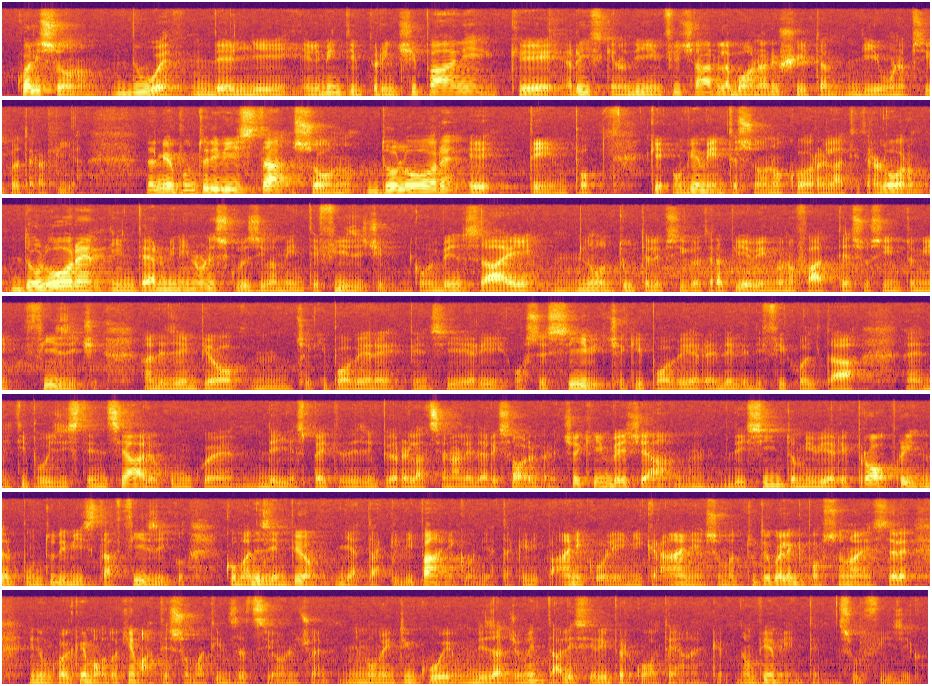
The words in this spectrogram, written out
Quali sono due degli elementi principali che rischiano di inficiare la buona riuscita di una psicoterapia? Dal mio punto di vista sono dolore e tempo che ovviamente sono correlati tra loro. Dolore in termini non esclusivamente fisici, come ben sai non tutte le psicoterapie vengono fatte su sintomi fisici, ad esempio c'è chi può avere pensieri ossessivi, c'è chi può avere delle difficoltà eh, di tipo esistenziale o comunque degli aspetti ad esempio relazionali da risolvere, c'è chi invece ha dei sintomi veri e propri dal punto di vista fisico, come ad esempio gli attacchi di panico, gli attacchi di panico, le emicranie, insomma tutte quelle che possono essere in un qualche modo chiamate somatizzazioni, cioè nel momento in cui un disagio mentale si ripercuote anche ovviamente sul fisico.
